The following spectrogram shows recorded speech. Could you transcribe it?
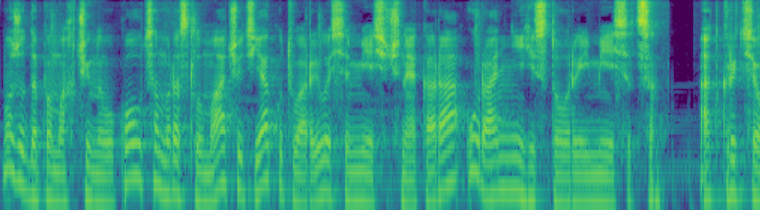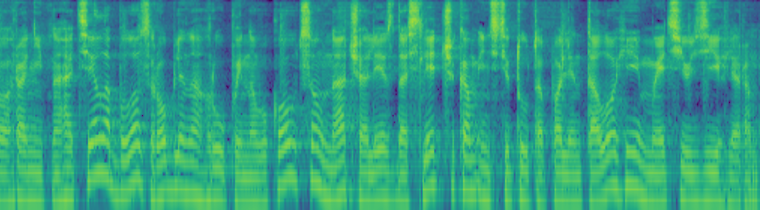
можа дапамагчы навукоўцам растлумачыць, як утварылася месячная кара ў ранняй гісторыі месяца. Адкрыццё гранітнага цела было зроблена групай навукоўцаў на чале з даследчыкам інстытута паленталогіі Мэцю зіглерам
